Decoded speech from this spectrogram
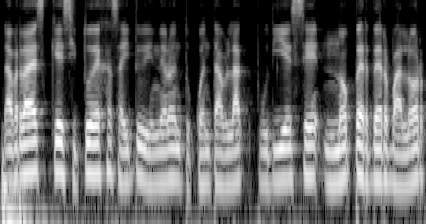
La verdad es que si tú dejas ahí tu dinero en tu cuenta Black pudiese no perder valor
